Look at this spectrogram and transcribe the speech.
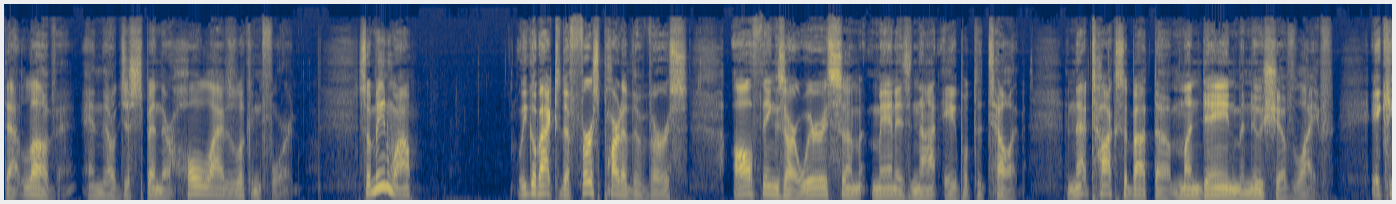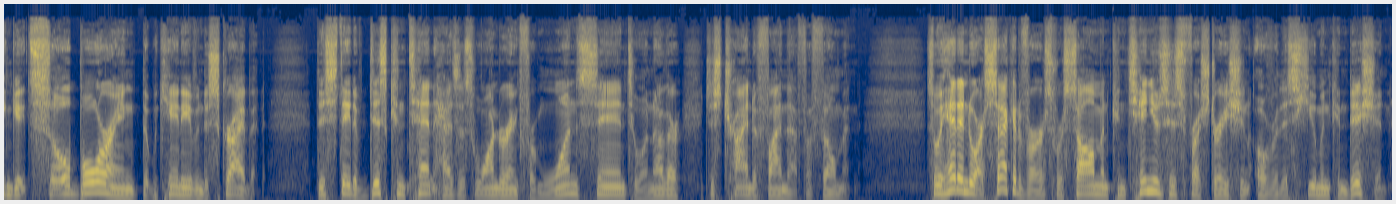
that love and they'll just spend their whole lives looking for it. So, meanwhile, we go back to the first part of the verse all things are wearisome, man is not able to tell it. And that talks about the mundane minutiae of life. It can get so boring that we can't even describe it. This state of discontent has us wandering from one sin to another, just trying to find that fulfillment. So we head into our second verse where Solomon continues his frustration over this human condition.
